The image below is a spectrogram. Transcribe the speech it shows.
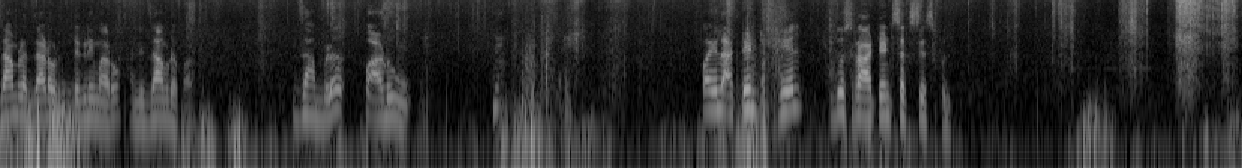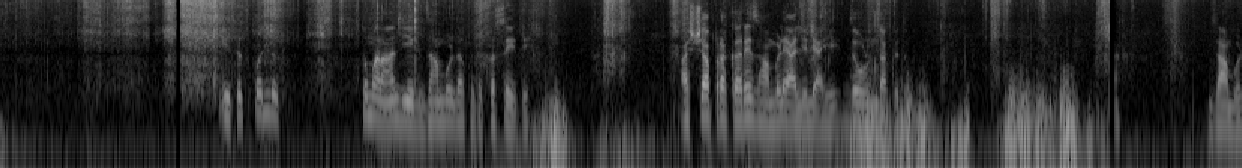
जांभळ्या झाडावर दगडी मारू आणि जांभळं पाडू. जांभळं पाडू. पहिला अटेंट फेल दुसरा अटेंट सक्सेसफुल इथंच पडलो. तुम्हाला आधी एक जांभूळ दाखवतो कसं येते अशा प्रकारे जांभळे आलेले आहे जवळून दाखवतो. जांभूळ.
